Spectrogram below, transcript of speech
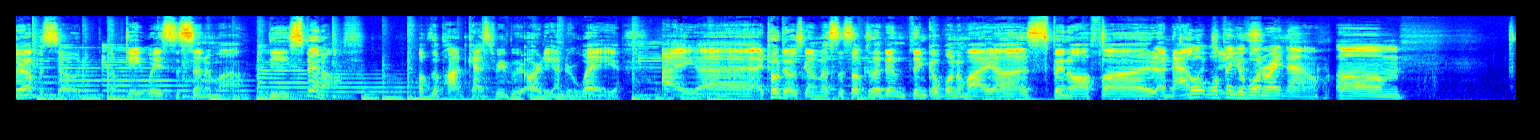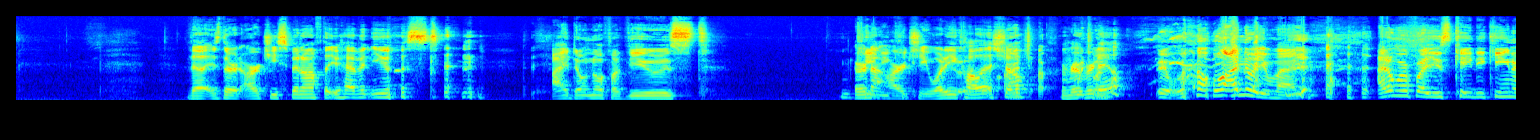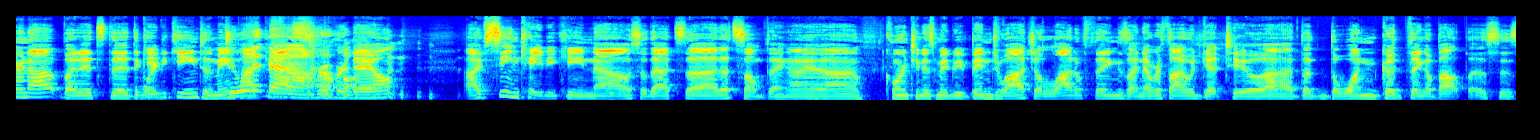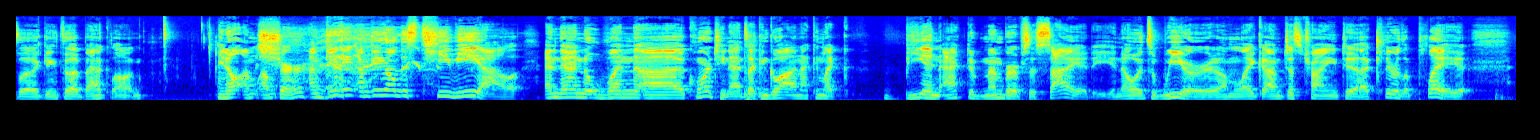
another episode of Gateways to Cinema, the spin-off of the podcast reboot already underway. I uh, I told you I was gonna mess this up because I didn't think of one of my uh, spin-off uh, analogies. We'll, we'll think of one right now. Um, the is there an Archie spinoff that you haven't used? I don't know if I've used or not Archie? What do you call that show? Arch- Riverdale. well, I know you meant. I don't remember if I used Katy Keene or not, but it's the the Katy Keene to the main doing it podcast, now. Riverdale. I've seen Katy Keene now, so that's uh, that's something. I uh, quarantine has made me binge watch a lot of things I never thought I would get to. Uh, the the one good thing about this is uh, getting to that backlog. You know, I'm, I'm Sure. I'm getting I'm getting all this TV out, and then when uh, quarantine ends, I can go out and I can like be an active member of society. You know, it's weird. I'm like I'm just trying to uh, clear the plate,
